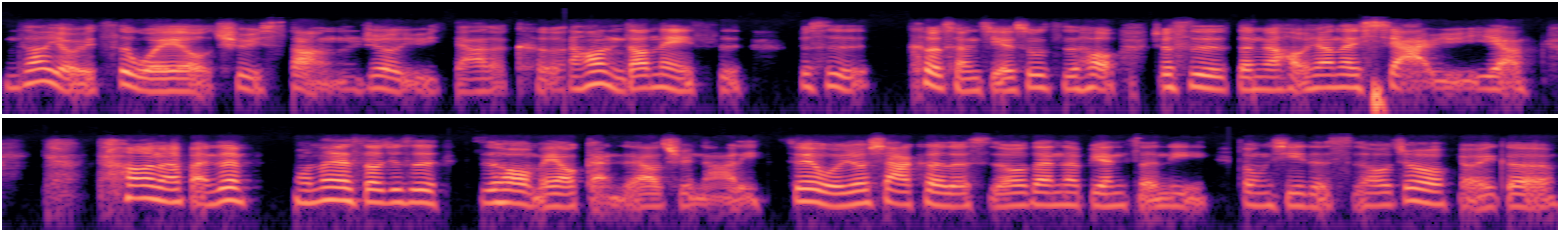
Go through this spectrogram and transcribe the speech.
你知道有一次我也有去上热瑜伽的课，然后你知道那一次就是课程结束之后，就是整个好像在下雨一样。然后呢，反正我那个时候就是之后没有赶着要去哪里，所以我就下课的时候在那边整理东西的时候，就有一个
